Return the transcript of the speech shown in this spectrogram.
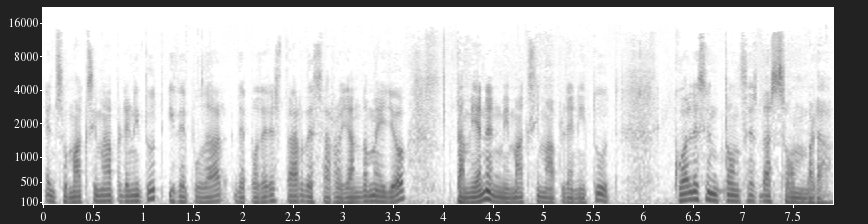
en su máxima plenitud y de poder, de poder estar desarrollándome yo también en mi máxima plenitud. ¿Cuál es entonces la sombra?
